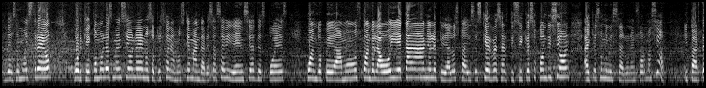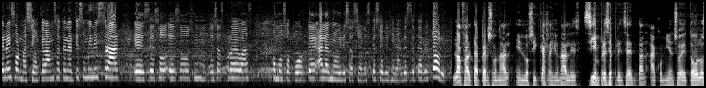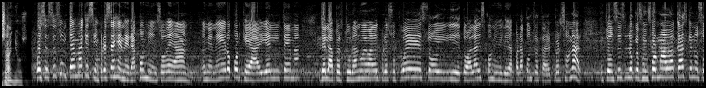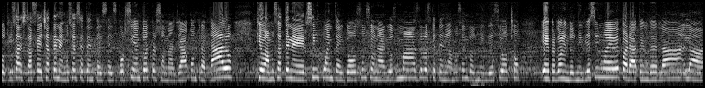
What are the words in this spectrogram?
de ese muestreo, porque como les mencioné, nosotros tenemos que mandar esas evidencias después cuando pedamos, cuando la OIE cada año le pide a los países que recertifique su condición, hay que suministrar una información y parte de la información que vamos a tener que suministrar es eso, esos, mm, esas pruebas como soporte a las movilizaciones que se originan de este territorio. La falta de personal en los ICAs regionales siempre se presentan a comienzo de todos los años. Pues ese es que siempre se genera a comienzo de año, en enero, porque hay el tema de la apertura nueva del presupuesto y de toda la disponibilidad para contratar el personal. Entonces, lo que fue informado acá es que nosotros a esta fecha tenemos el 76% del personal ya contratado, que vamos a tener 52 funcionarios más de los que teníamos en 2018, eh, perdón, en 2019 para atender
